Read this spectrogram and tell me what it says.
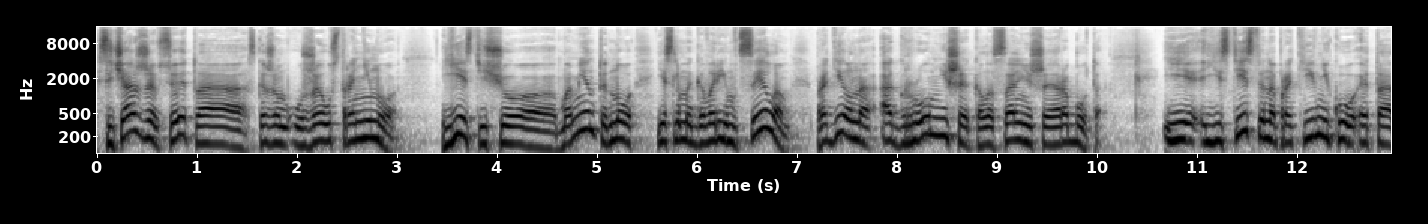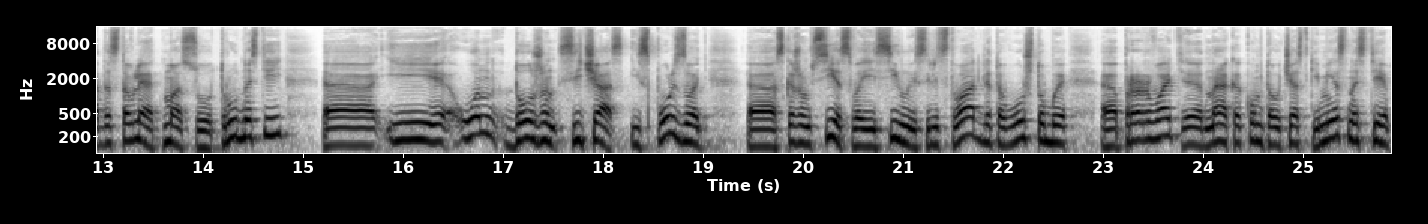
Сейчас же все это, скажем, уже устранено. Есть еще моменты, но если мы говорим в целом, проделана огромнейшая, колоссальнейшая работа. И, естественно, противнику это доставляет массу трудностей, и он должен сейчас использовать скажем, все свои силы и средства для того, чтобы прорвать на каком-то участке местности,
